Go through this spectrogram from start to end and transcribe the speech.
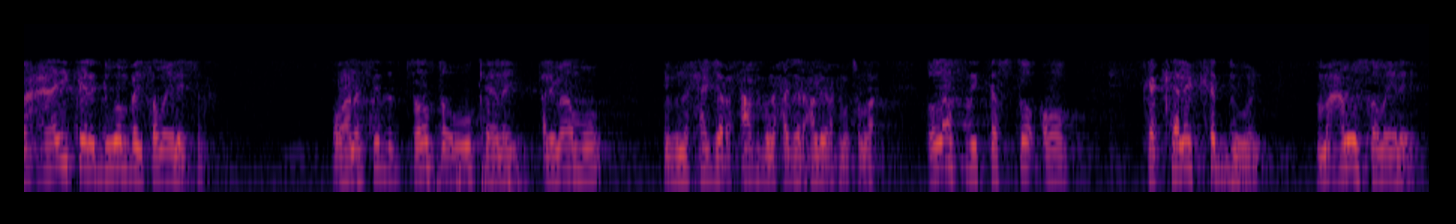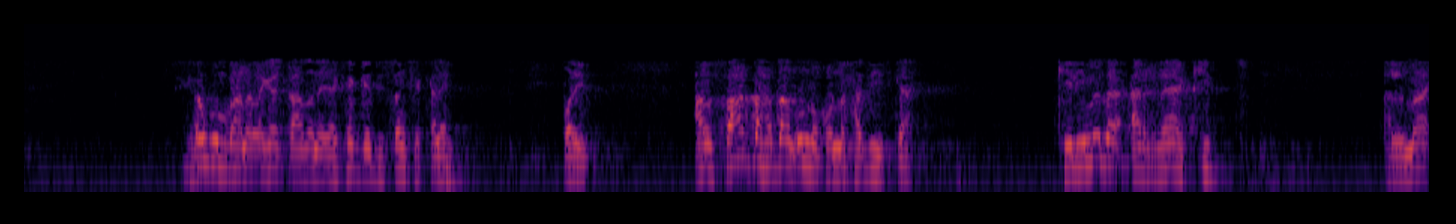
macaani kala duwan bay samaynaysaa. Waana sida sababta uu keenay alimaamu ibnu xajar xaafid ibnu xajar caleyh raxmat ullah lafdi kasta oo ka kale ka duwan macnuu samaynaya xugun baana laga qaadanaya ka gedisan ka kale. Ayib. Alfaadda haddaan u noqonno xadiidka kelimada alraakid almaai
